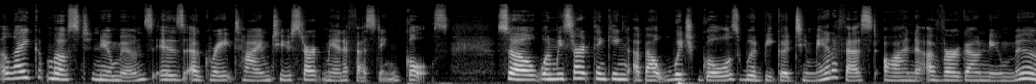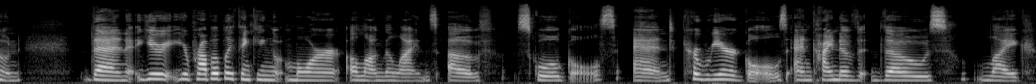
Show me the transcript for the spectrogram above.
like most new moons is a great time to start manifesting goals. So, when we start thinking about which goals would be good to manifest on a Virgo new moon, then you're you're probably thinking more along the lines of school goals and career goals and kind of those like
